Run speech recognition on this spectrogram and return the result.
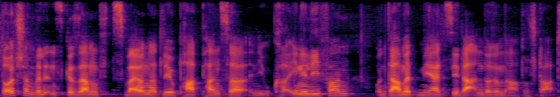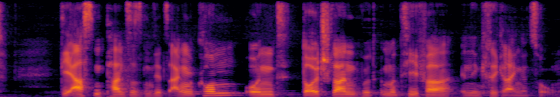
Deutschland will insgesamt 200 Leopard-Panzer in die Ukraine liefern und damit mehr als jeder andere NATO-Staat. Die ersten Panzer sind jetzt angekommen und Deutschland wird immer tiefer in den Krieg reingezogen.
